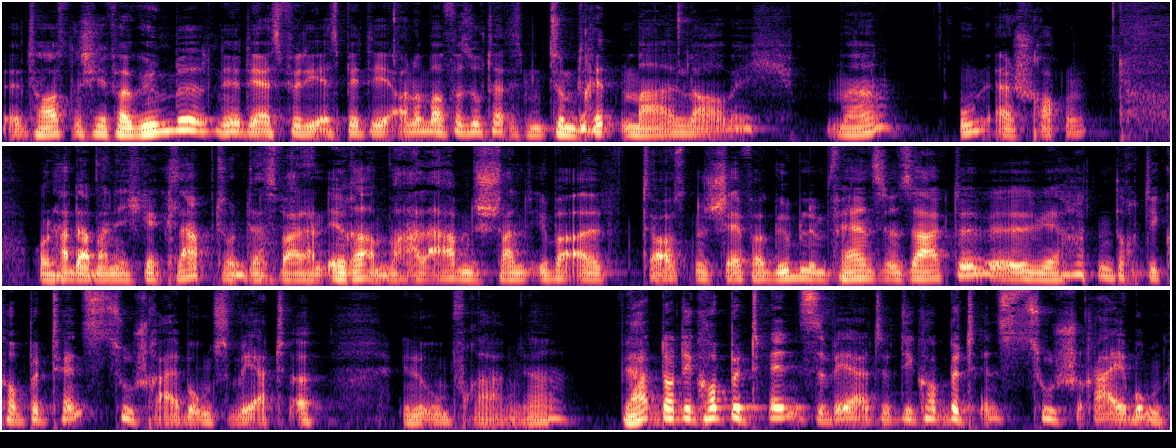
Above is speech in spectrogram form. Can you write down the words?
äh, Thorsten Schäfer-Gümbel, ne, der es für die SPD auch nochmal versucht hat, zum dritten Mal, glaube ich. Ne? Unerschrocken und hat aber nicht geklappt. Und das war dann irre. Am Wahlabend stand überall Thorsten Schäfer-Gübel im Fernsehen und sagte, wir hatten doch die Kompetenzzuschreibungswerte in den Umfragen. Ja? Wir hatten doch die Kompetenzwerte, die Kompetenzzuschreibung.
